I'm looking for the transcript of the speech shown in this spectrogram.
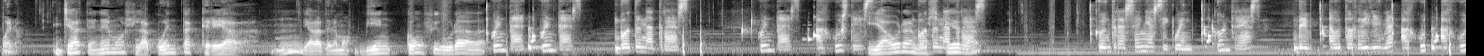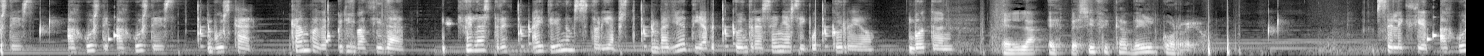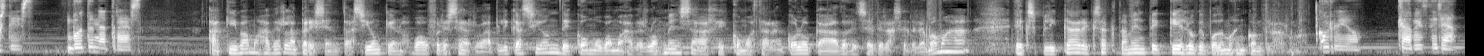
Bueno, ya tenemos la cuenta creada, ya la tenemos bien configurada Cuentas. Cuentas. Botón atrás. Cuentas. Ajustes. y ahora nos Botón queda atrás. Contraseñas y cuentas. Contras. De autorrellena. aju- ajustes. Ajuste. Ajustes. Buscar. Campo de privacidad. Filas 3. iTunes Story Apps. Variety App. Contraseñas y correo. Botón. en la específica del correo. Selección. Ajustes. Botón atrás. Aquí vamos a ver la presentación que nos va a ofrecer la aplicación de cómo vamos a ver los mensajes, cómo estarán colocados, etcétera, etcétera. Vamos a explicar exactamente qué es lo que podemos encontrarnos. Correo. Cabecera.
